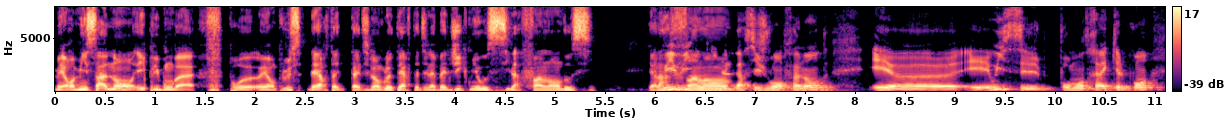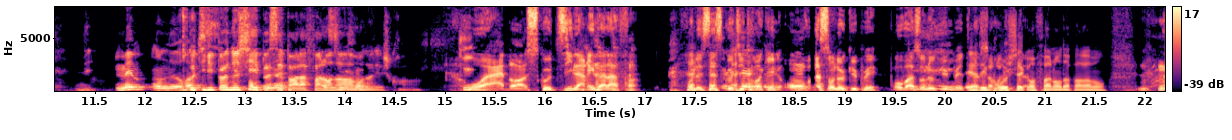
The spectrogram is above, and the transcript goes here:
Mais hormis ça, non. Et puis bon bah, pour, et en plus, d'ailleurs, t'as as dit l'Angleterre, t'as dit la Belgique, mais aussi la Finlande aussi. Il y a la oui, oui, Finlande. a parti jouer en Finlande. Et, euh, et oui, c'est pour montrer à quel point, même en Europe. Scottie Pippen aussi est passé par la Finlande à un moment donné, je crois. Qui? Ouais, bon, Scotty, il arrive à la fin. Faut laisser Scotty tranquille. On va s'en occuper. On va s'en occuper. Il y a des gros chèques en. Finlande, apparemment. Il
